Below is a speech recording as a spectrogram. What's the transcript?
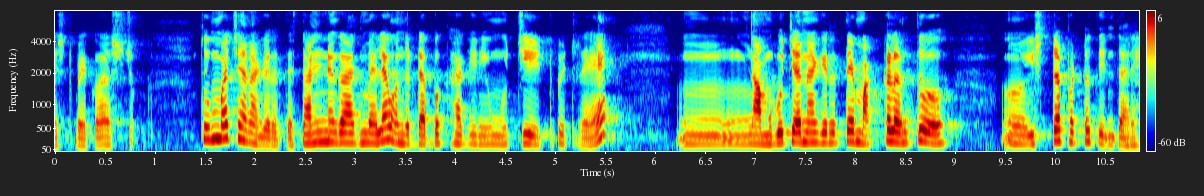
ಎಷ್ಟು ಬೇಕೋ ಅಷ್ಟು. ತುಂಬ ಚೆನ್ನಾಗಿರುತ್ತೆ. ತಣ್ಣಗಾದ ಮೇಲೆ ಒಂದು ಡಬ್ಬಕ್ಕೆ ಹಾಕಿ ನೀವು ಮುಚ್ಚಿ ಇಟ್ಬಿಟ್ರೆ ನಮಗೂ ಚೆನ್ನಾಗಿರುತ್ತೆ. ಮಕ್ಕಳಂತೂ ಇಷ್ಟಪಟ್ಟು ತಿಂತಾರೆ.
